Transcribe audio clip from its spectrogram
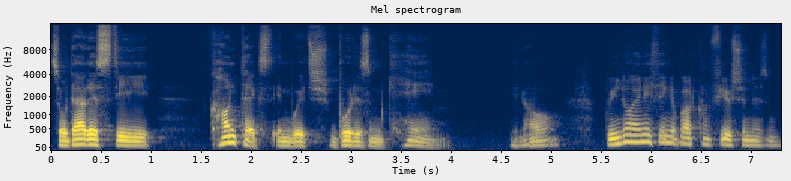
So that is the context in which Buddhism came. You know, do you know anything about Confucianism?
